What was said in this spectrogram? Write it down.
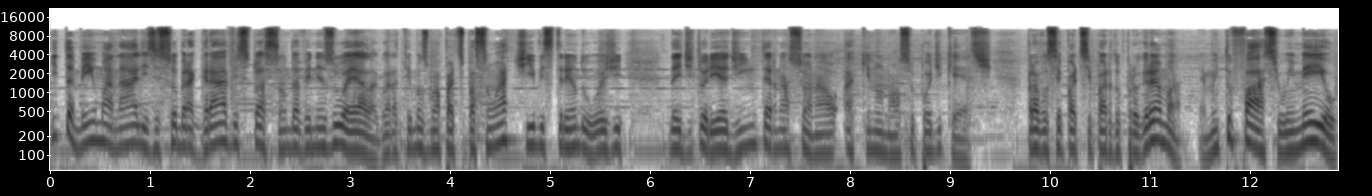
e também uma análise sobre a grave situação da Venezuela. Agora temos uma participação ativa estreando hoje da editoria de Internacional aqui no nosso podcast. Para você participar do programa, é muito fácil. O e-mail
